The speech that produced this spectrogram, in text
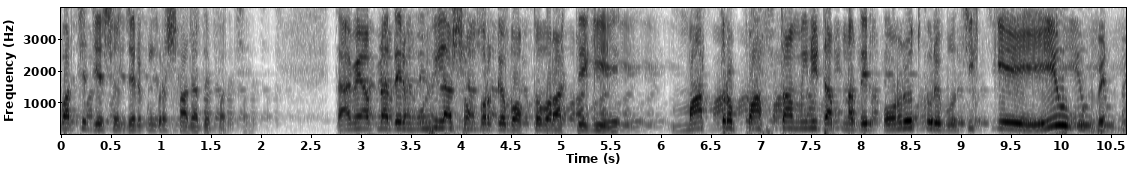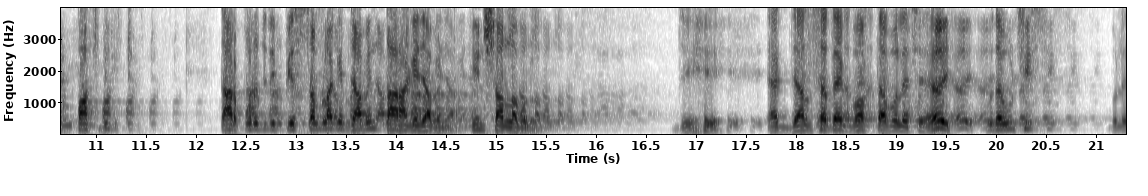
পারছে, যে যেরকম করে সাজাতে পারছে। তাই আমি আপনাদের মহিলা সম্পর্কে বক্তব্য রাখতে গিয়ে মাত্র পাঁচটা মিনিট আপনাদের অনুরোধ করে বলছি, কেউ উঠবেন না, পাঁচ মিনিট। তারপরে যদি পেশাব লাগে, যাবেন, তার আগে যাবেন না। ইনশাল্লাহ বলুন জি এক জালসাতে এক বক্তা বলেছে এই কোথায় উঠছিস? বলে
